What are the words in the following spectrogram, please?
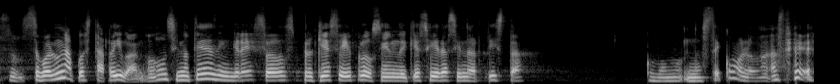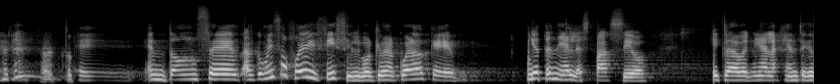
se vuelve una apuesta arriba, ¿no? Si no tienes ingresos, pero quieres seguir produciendo y quieres seguir haciendo artista, como no sé cómo lo van a hacer. Exacto. Eh, entonces, al comienzo fue difícil porque me acuerdo que yo tenía el espacio y claro, venía la gente que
